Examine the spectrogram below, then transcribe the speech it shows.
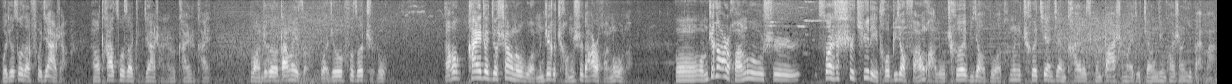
我就坐在副驾上，然后他坐在主驾上，然后开着开，往这个单位走，我就负责指路，然后开着就上了我们这个城市的二环路了。嗯，我们这个二环路是。算是市区里头比较繁华路，车也比较多。他那个车渐渐开的从八十迈就将近快上一百迈了。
